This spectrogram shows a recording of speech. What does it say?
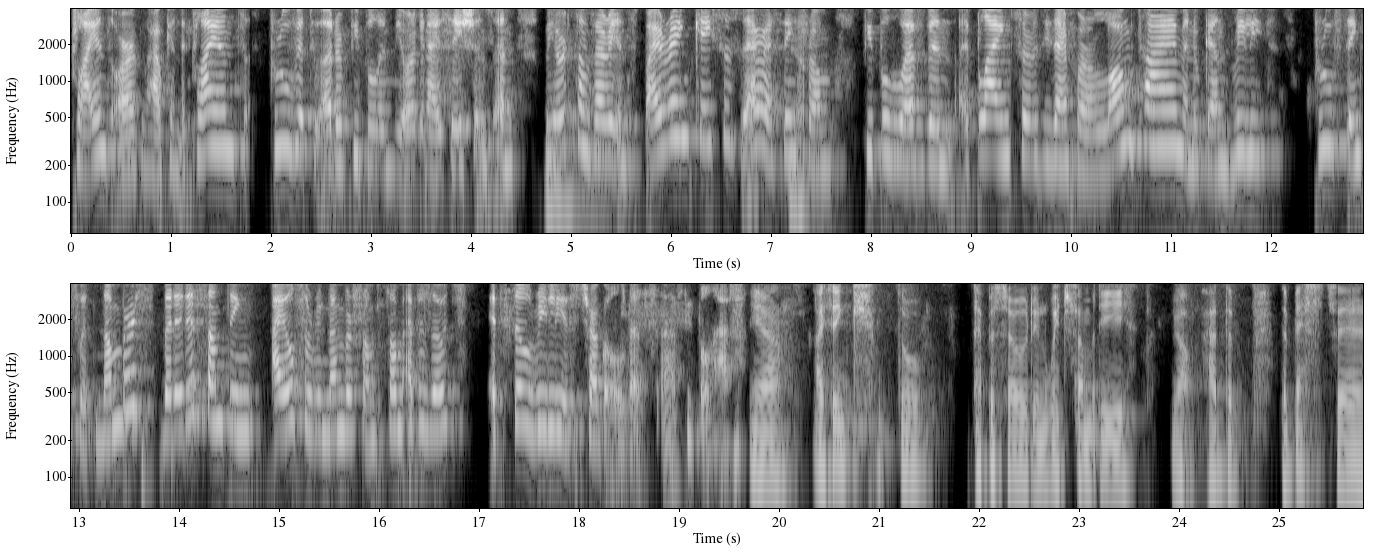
client or how can the client prove it to other people in the organizations and we heard some very inspiring cases there i think yeah. from people who have been applying service design for a long time and who can really prove things with numbers but it is something i also remember from some episodes it's still really a struggle that uh, people have yeah i think the episode in which somebody yeah, had the the best uh,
